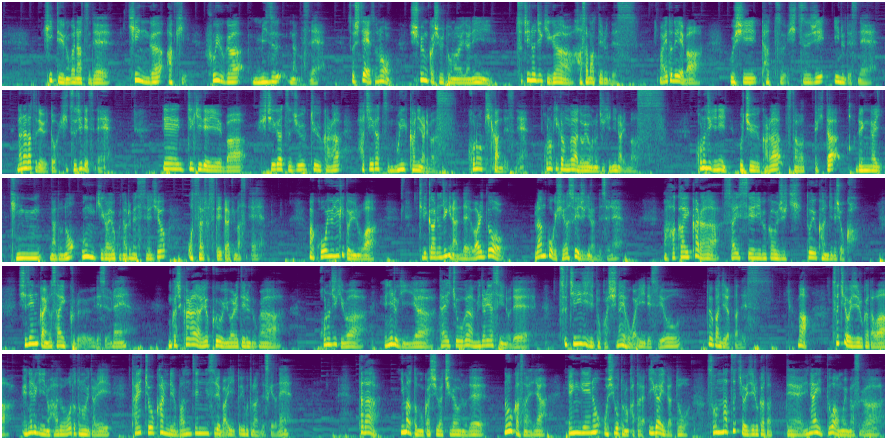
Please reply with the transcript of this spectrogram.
火っていうのが夏で、金が秋、冬が水なんですね。そしてその春夏秋冬の間に土の時期が挟まっているんです。まあ、えとで言えば、牛、タツ、羊、犬ですね。7月で言うと羊ですね。で、時期で言えば、7月19から8月6日になります。この期間ですね。この期間が土曜の時期になります。この時期に宇宙から伝わってきた恋愛、金運などの運気が良くなるメッセージをお伝えさせていただきますね。まあこういう時期というのは切り替わりの時期なんで割と乱高下しやすい時期なんですよね。破壊から再生に向かう時期という感じでしょうか。自然界のサイクルですよね。昔からよく言われているのが、この時期はエネルギーや体調が乱れやすいので、土いじりとかしない方がいいですよ、という感じだったんです。まあ、土をいじる方はエネルギーの波動を整えたり、体調管理を万全にすればいいということなんですけどね。ただ、今と昔は違うので、農家さんや園芸のお仕事の方以外だと、そんな土をいじる方っていないとは思いますが、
